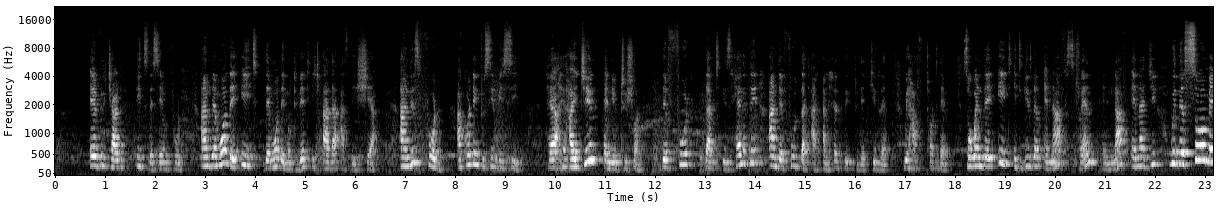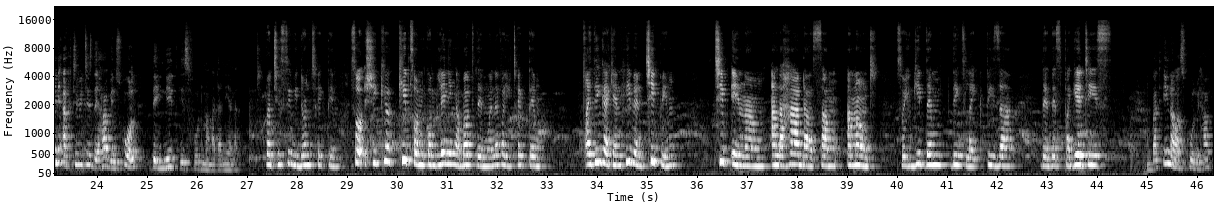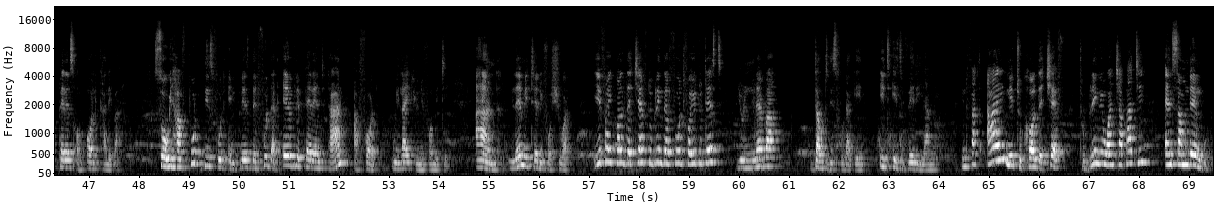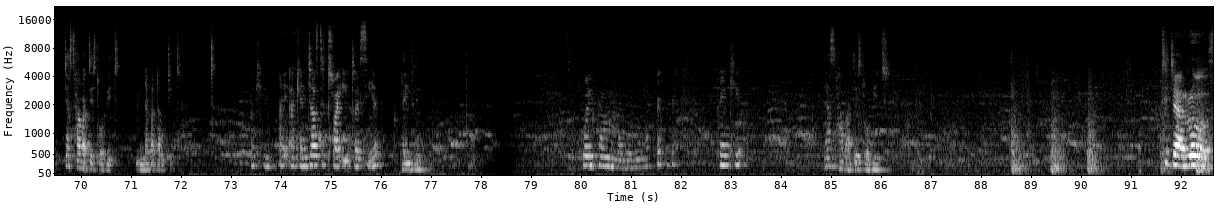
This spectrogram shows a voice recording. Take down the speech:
every child eats the same food. And the more they eat, the more they motivate each other as they share. And this food, according to CBC, hy- hygiene and nutrition, the food that is healthy and the food that are unhealthy to the children, we have taught them. So when they eat, it gives them enough strength, enough energy. With the so many activities they have in school, they need this food, Mama Daniela. But you see, we don't take them. So she keeps on complaining about them whenever you take them. I think I can even chip him, chip in um, uh, some amount. So you give them things like pizza, the, the spaghettis. But in our school, we have parents of all caliber. So we have put this food in place, the food that every parent can afford. We like uniformity. And let me tell you for sure, if I call the chef to bring the food for you to taste, you'll never doubt this food again. It is very yummy. In fact, I need to call the chef to bring you one chapati and some dengu. Just have a taste of it. You'll never doubt it. Okay, I, I can just try it, I see it. Kindly. Welcome, Madam. Thank you. Just have a taste of it. Teacher Rose.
